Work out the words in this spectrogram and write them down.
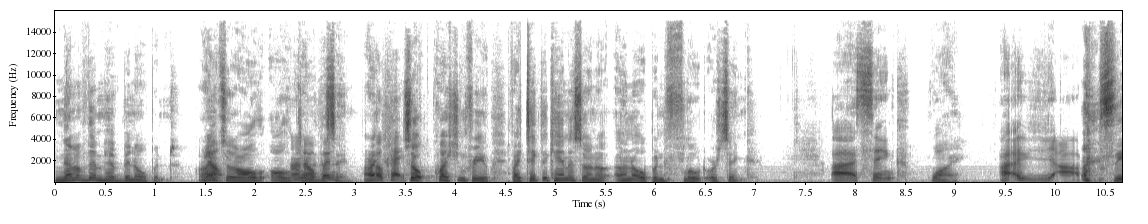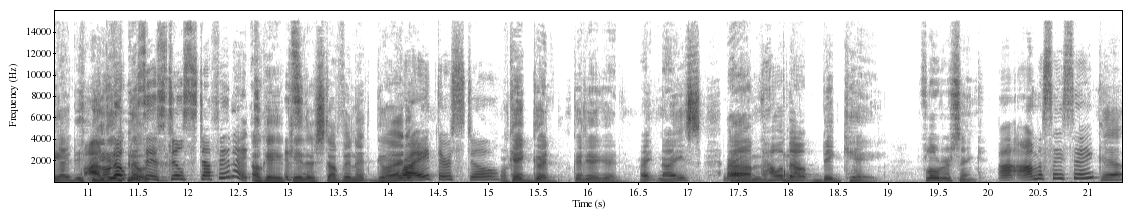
None of them have been opened. All right, No. so they're all, all kind of the same. All right. Okay. So, question for you: If I take the can of soda unopened, float or sink? Uh, sink. Why? I, yeah. See, I, did, I don't know because there's still stuff in it. Okay, okay. It's- There's stuff in it. Good. right. There's still. Okay, good, good, good, good. Right, nice. Right. Um, how about Big K? Float or sink? I I'm gonna say sink. Yeah,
